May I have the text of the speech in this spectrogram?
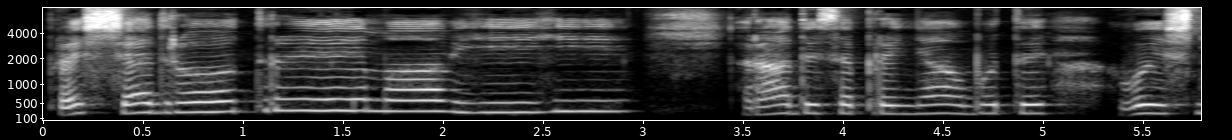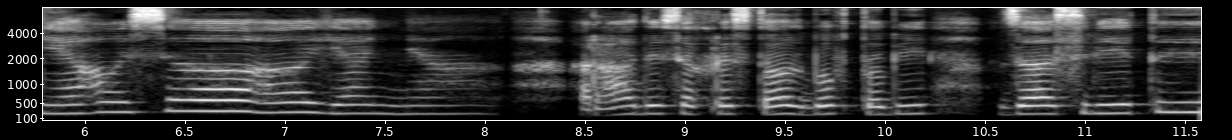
прещедро отримав її. Радуйся, прийняв, бо ти вишнього сяяння. Радуйся, Христос, бо в тобі засвітився.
